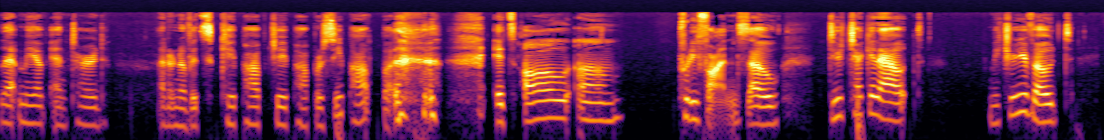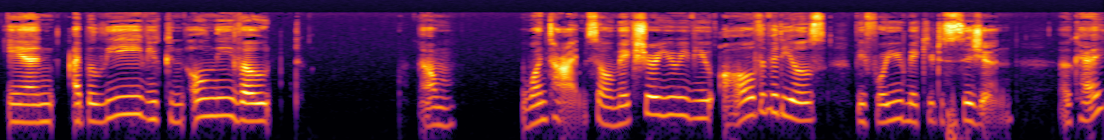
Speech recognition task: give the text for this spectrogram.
that may have entered I don't know if it's K-pop, J-pop, or C-pop, but it's all um, pretty fun. So do check it out. Make sure you vote, and I believe you can only vote um, one time. So make sure you review all the videos before you make your decision. Okay?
